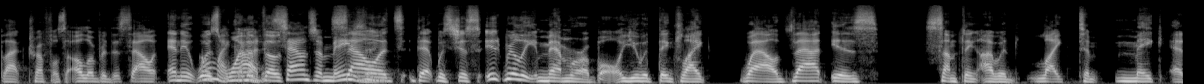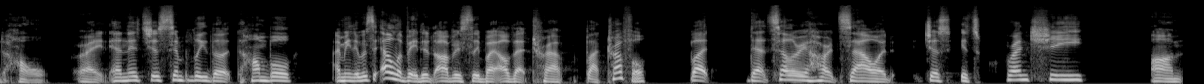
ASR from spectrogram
black truffles all over the salad. And it was oh one God, of those sounds amazing. salads that was just, it really memorable. You would think like, wow, that is something I would like to make at home. Right. And it's just simply the humble. I mean, it was elevated obviously by all that tra- black truffle, but that celery heart salad just, it's crunchy. Um,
